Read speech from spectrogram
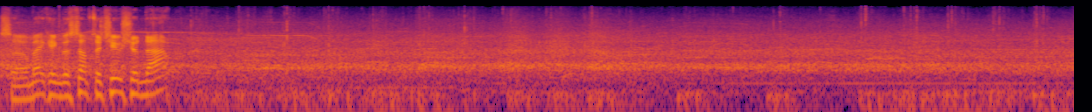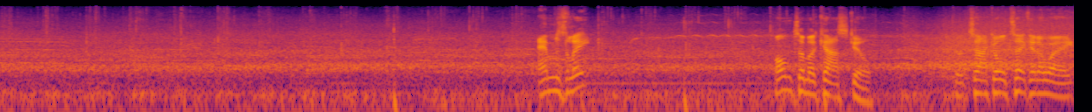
So making the substitution now. Emslie. On to McCaskill. Good tackle, taken away.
